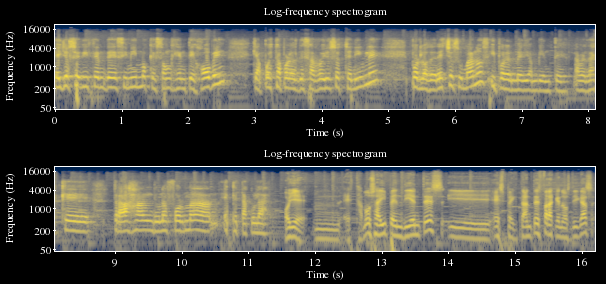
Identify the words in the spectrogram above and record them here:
Ellos se dicen de sí mismos que son gente joven que apuesta por el desarrollo sostenible, por los derechos humanos y por el medio ambiente. La verdad es que trabajan de una forma espectacular. Oye, mm, estamos ahí pendientes y expectantes para que nos digas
